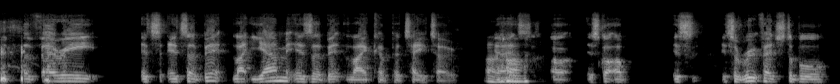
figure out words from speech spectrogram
it's a very it's it's a bit like yam is a bit like a potato. Uh-huh. Yeah, it's, got, it's got a it's it's a root vegetable.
